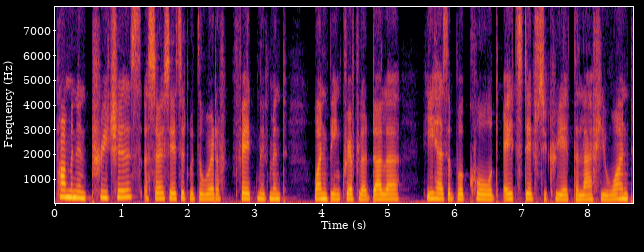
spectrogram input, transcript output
prominent preachers associated with the Word of Faith movement one being Creflo Dollar. He has a book called Eight Steps to Create the Life You Want.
